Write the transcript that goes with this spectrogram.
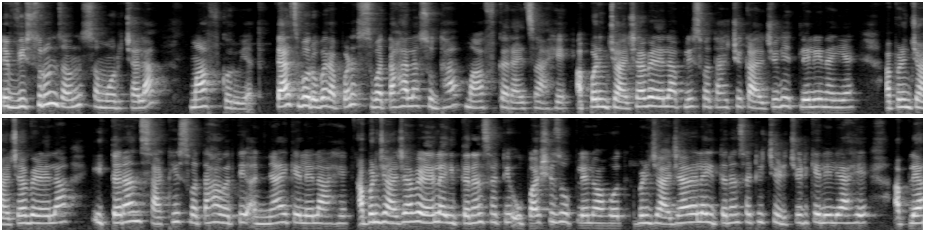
ते विसरून जाऊन समोरच्याला माफ करूयात. त्याचबरोबर आपण स्वतःला सुद्धा माफ करायचं आहे. आपण ज्या ज्या वेळेला आपली स्वतःची काळजी घेतलेली नाहीये आपण ज्या ज्या वेळेला इतरांसाठी स्वतःवरती अन्याय केलेला आहे आपण ज्या ज्या वेळेला इतरांसाठी उपाशी झोपलेलो आहोत आपण ज्या ज्या वेळेला इतरांसाठी चिडचिड केलेली आहे आपल्या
